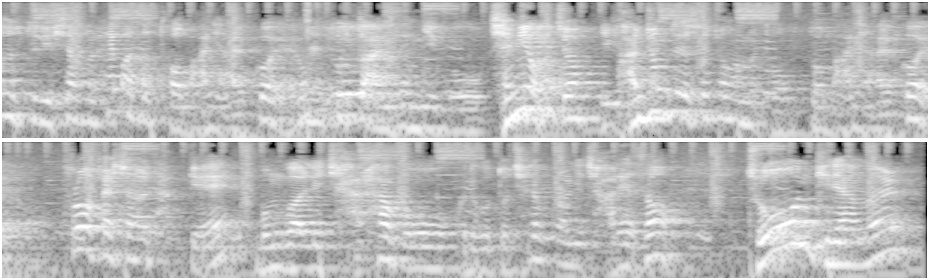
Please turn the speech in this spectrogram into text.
선수들이 시합을 해봐서 더 많이 알 거예요. 네. 그것도 안 생기고 재미없죠. 이 관중들의 소중함을 더욱더 많이 알 거예요. 프로페셔널답게 몸 관리 잘하고 그리고 또 체력 관리 잘해서 좋은 기량을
